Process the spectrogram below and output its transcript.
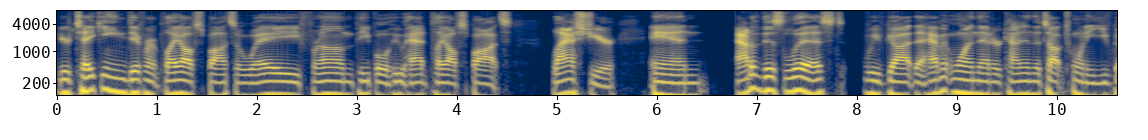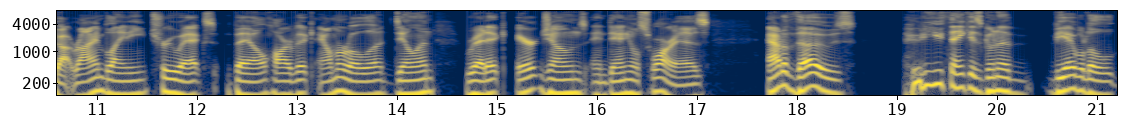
you're taking different playoff spots away from people who had playoff spots last year. And out of this list, we've got that haven't won that are kind of in the top 20. You've got Ryan Blaney, Truex, Bell, Harvick, Almirola, Dillon, Reddick, Eric Jones, and Daniel Suarez. Out of those, who do you think is going to be able to,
